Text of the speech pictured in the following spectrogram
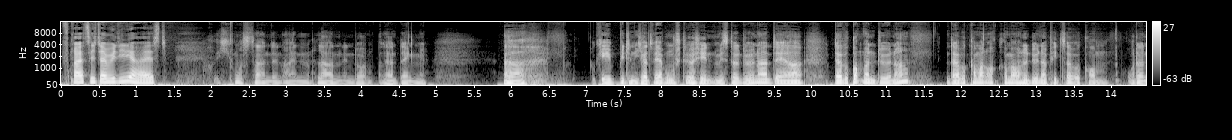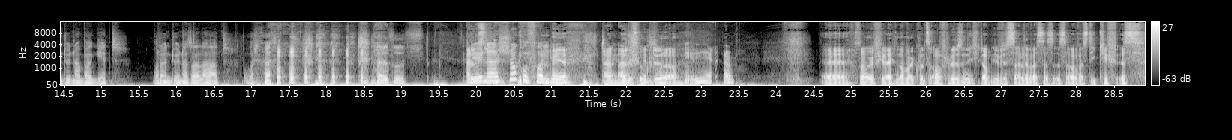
Fragt sich dann, wie die heißt. Ich musste an den einen Laden in Dortmund äh, denken. Äh, okay, bitte nicht als Werbung stehen, Mr. Döner, der, da bekommt man Döner, da kann man auch, kann man auch eine Dönerpizza bekommen. Oder ein Dönerbaguette. Oder ein Dönersalat. Oder also es- Alles, Döner Schokofondue. ja, a- alles mit Döner. Ja. Äh, sollen wir vielleicht nochmal kurz auflösen? Ich glaube, ihr wisst alle, was das ist, aber was die Kiff ist.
